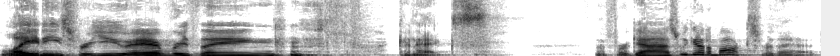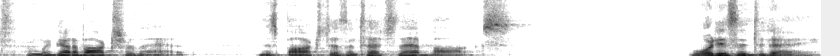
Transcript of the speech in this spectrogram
Ladies, for you, everything connects. But for guys, we got a box for that. And we got a box for that. This box doesn't touch that box. What is it today?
